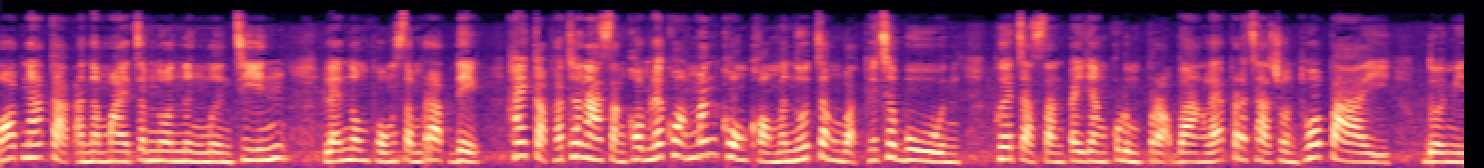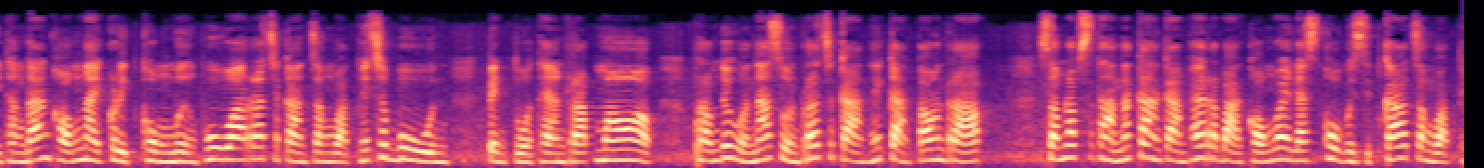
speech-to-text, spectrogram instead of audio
มอบหน้ากากอนามัยจำนวน 10,000 ชิ้น และนมผงสำหรับเด็ก ให้กับพัฒนาสังคมและความมั่นคงของมนุษย์จังหวัดเพชรบูรณ์ เพื่อจัดสรรไปยังกลุ่มเปราะบางและประชาชนทั่วไป โดยมีทางด้านของนายกฤษคงเมืองผู้ว่าราชการจังหวัดเพชรบูรณ์ เป็นตัวแทนรับมอบ พร้อมด้วยหัวหน้าส่วนราชการให้การต้อนรับ สำหรับสถานการณ์การแพร่ระบาดของไวรัสโควิด -19 จังหวัดเพ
